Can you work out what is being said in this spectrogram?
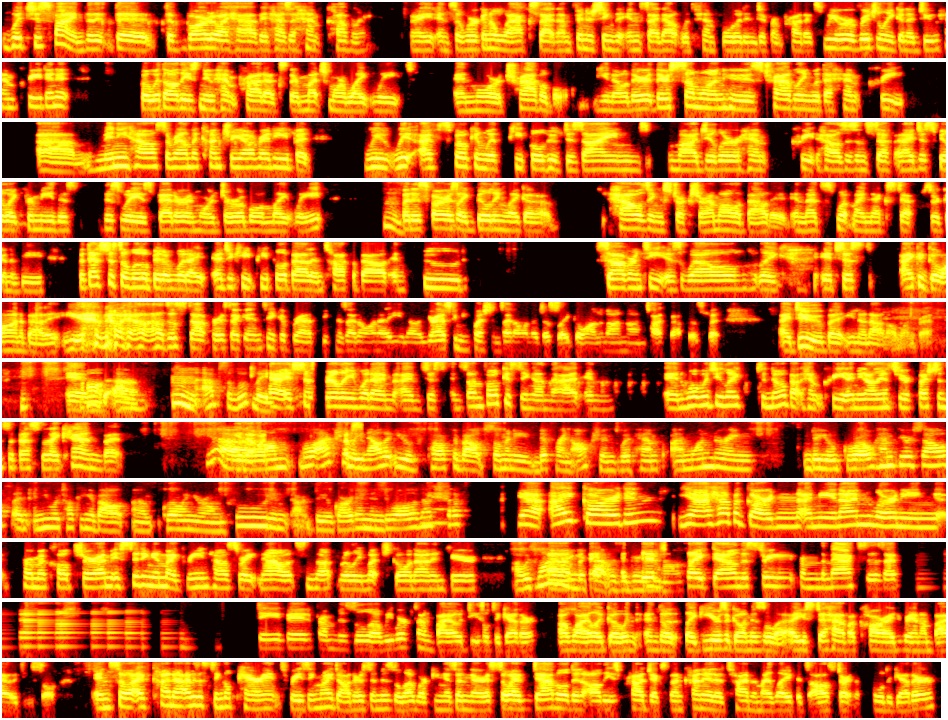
which is fine. The the the bardo i have it has a hemp covering right? And so we're going to wax that i'm finishing the inside out with hemp wood and different products. We were originally going to do hempcrete in it but with all these new hemp products they're much more lightweight and more travelable you know? There there's someone who's traveling with a hempcrete um, mini house around the country already but we, we i've spoken with people who've designed modular hempcrete houses and stuff and i just feel like for me this this way is better and more durable and lightweight hmm. but as far as like building like a housing structure i'm all about it and that's what my next steps are going to be but that's just a little bit of what i educate people about and talk about and food sovereignty as well like it's just I could go on about it. You have no, I'll just stop for a second and take a breath because I don't want to, you know, you're asking me questions. I don't want to just like go on and on and on and talk about this, but I do, but you know, not on one breath. And oh, um, um, absolutely. Yeah, it's just really what I'm, I'm just, and so I'm focusing on that. And, and what would you like to know about hempcrete? I mean, I'll answer your questions the best that I can, but yeah. You know, um, well, actually, now that you've talked about so many different options with hemp, I'm wondering do you grow hemp yourself? And, and you were talking about uh, growing your own food and uh, do you garden and do all of that yeah. stuff? Yeah, I garden. Yeah, I have a garden. I mean, I'm learning permaculture. I'm sitting in my greenhouse right now. It's not really much going on in here. I was wondering um, if that was a greenhouse. It's Like down the street from the Maxes. I've known David from Missoula. We worked on biodiesel together a while ago and, and the, like years ago in Missoula, I used to have a car I ran on biodiesel. And so I've kind of, I was a single parent raising my daughters in Missoula, working as a nurse. So I've dabbled in all these projects, but I'm kind of at a time in my life, it's all starting to pull together.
